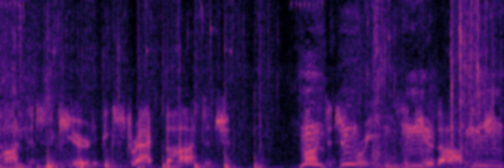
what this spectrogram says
Hostage secured. Extract the hostage. Hmm. Hostage free. Secure the hostage.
